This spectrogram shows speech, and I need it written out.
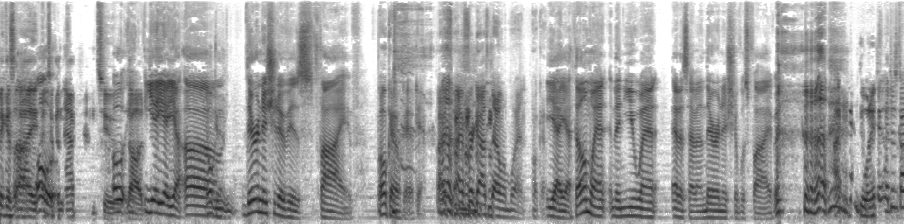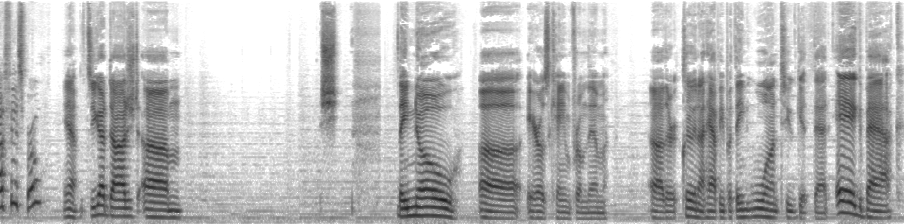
Because Uh, I, oh. I took an action to Oh, dodge. yeah, yeah, yeah. Um, Okay. Their initiative is five. Okay, okay, okay. I, I forgot that one went. Okay. Yeah, yeah. Thellum went, and then you went at a seven. Their initiative was five. I didn't do anything. I just got fist, bro. Yeah, so you got dodged. Um, sh- they know uh, arrows came from them. Uh, they're clearly not happy, but they want to get that egg back.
